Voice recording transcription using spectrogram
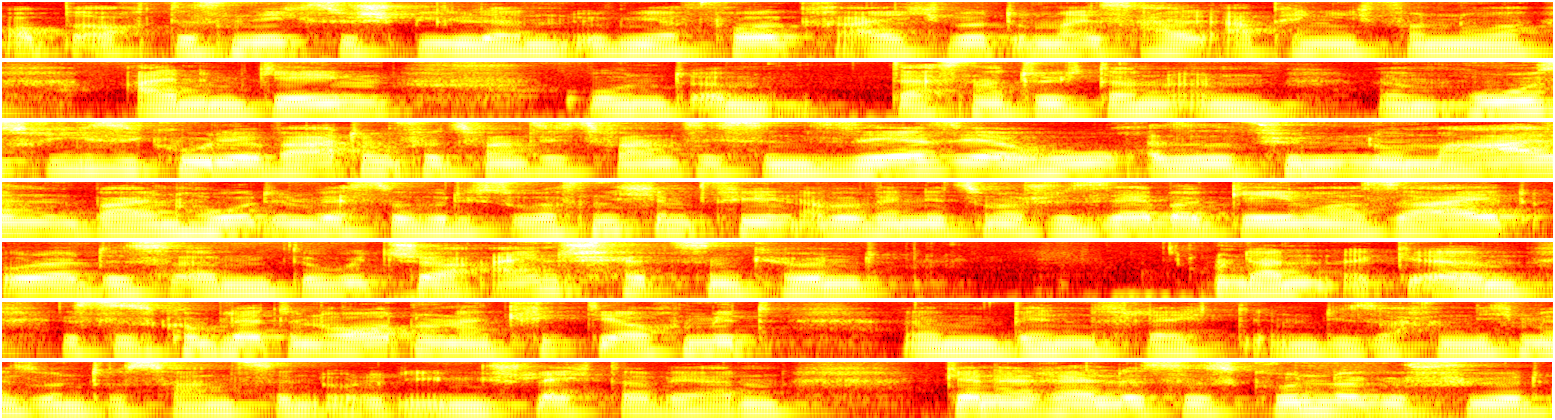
ob auch das nächste Spiel dann irgendwie erfolgreich wird und man ist halt abhängig von nur einem Game und ähm, das ist natürlich dann ein ähm, hohes Risiko. Die Erwartungen für 2020 sind sehr, sehr hoch. Also für einen normalen Buy-and-Hold-Investor würde ich sowas nicht empfehlen, aber wenn ihr zum Beispiel selber Gamer seid oder das ähm, The Witcher einschätzen könnt, und dann ähm, ist das komplett in Ordnung. Dann kriegt ihr auch mit, ähm, wenn vielleicht ähm, die Sachen nicht mehr so interessant sind oder die irgendwie schlechter werden. Generell ist es Gründer geführt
